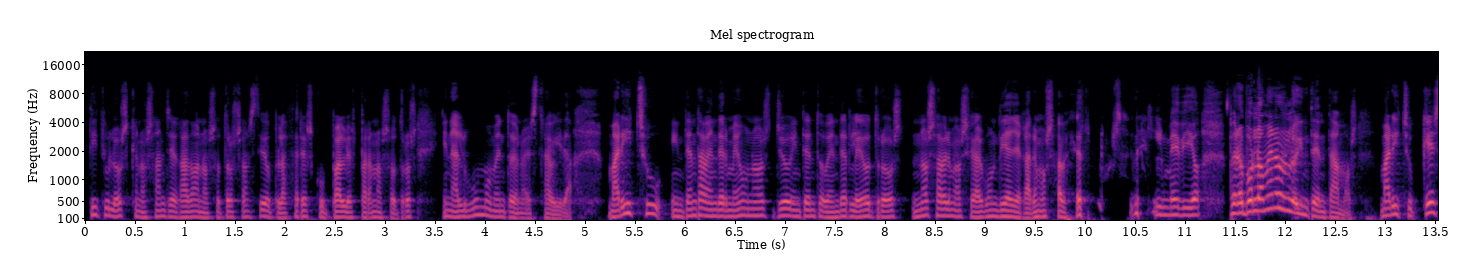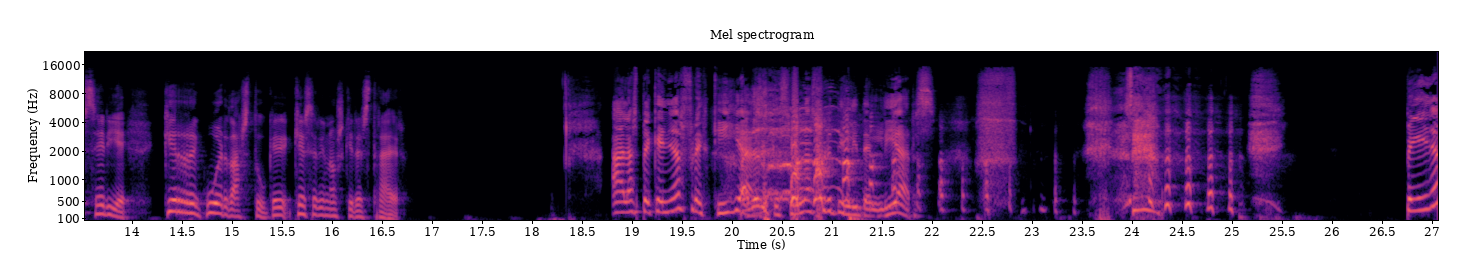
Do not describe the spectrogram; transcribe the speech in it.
títulos que nos han llegado a nosotros, han sido placeres culpables para nosotros en algún momento de nuestra vida. Marichu intenta venderme unos, yo intento venderle otros, no sabremos si algún día llegaremos a vernos en el medio, pero por lo menos lo intentamos. Marichu, ¿qué serie, qué recuerdas tú, qué, qué serie nos quieres traer? A las pequeñas fresquillas, que son las Pretty Little Liars. Sea, Pequeñas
